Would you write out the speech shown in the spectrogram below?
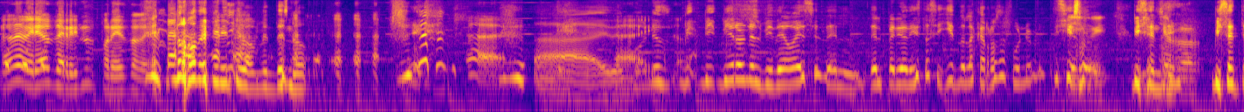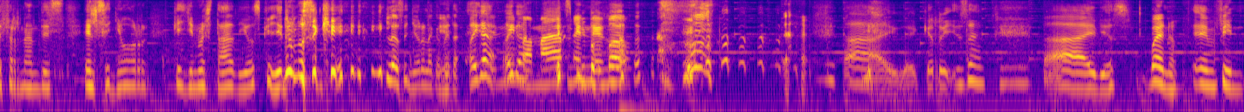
No deberíamos de rirnos por eso, güey. no, definitivamente no. Ay, Ay, demonios. no. Vi- vi- ¿Vieron el video ese del, del periodista siguiendo la carroza fúnebre? Diciendo, Vicente. Vicente Fernández, el señor que llenó estadios, que llenó no sé qué. Y la señora en la camioneta. Oiga, Es mi oiga. mamá, es mi mamá. Ay, güey, qué risa. Ay, Dios. Bueno, en fin,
